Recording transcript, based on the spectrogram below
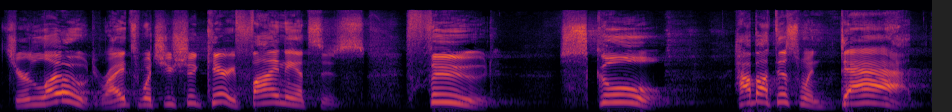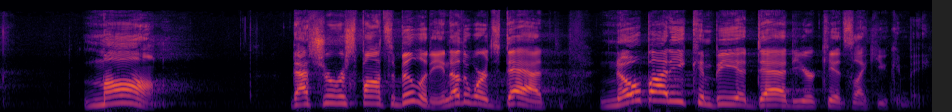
It's your load, right? It's what you should carry. Finances, food, school. How about this one? Dad, mom. That's your responsibility. In other words, dad, nobody can be a dad to your kids like you can be.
